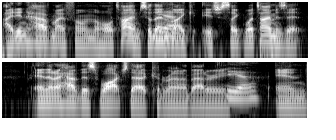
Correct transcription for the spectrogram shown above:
I didn't have my phone the whole time. So then Yeah. like it's just like what time is it? And then I have this watch that could run out of battery. yeah And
